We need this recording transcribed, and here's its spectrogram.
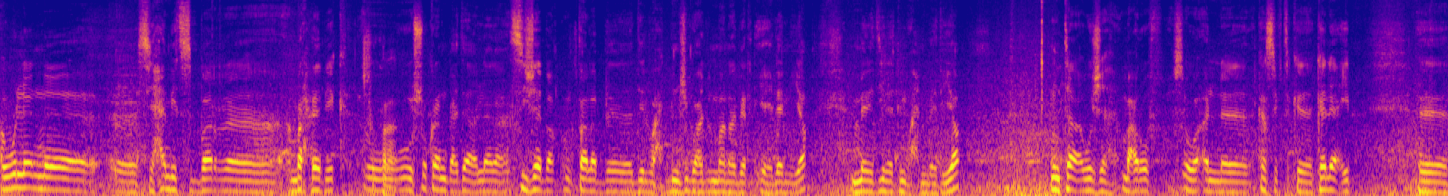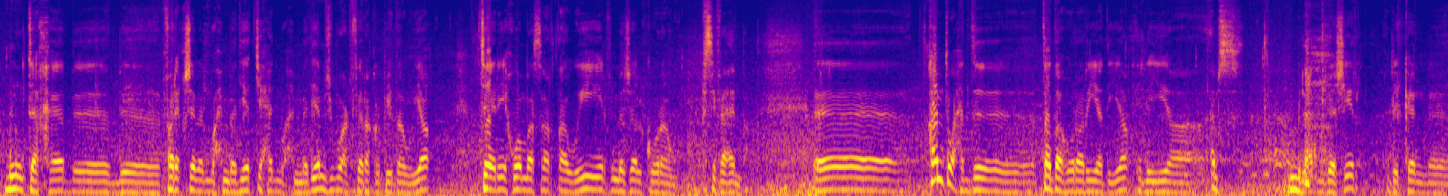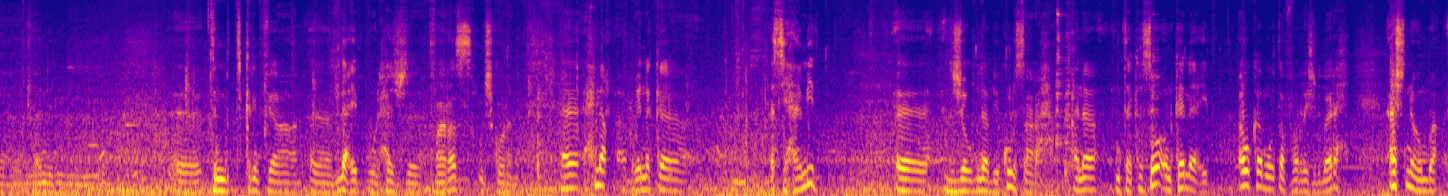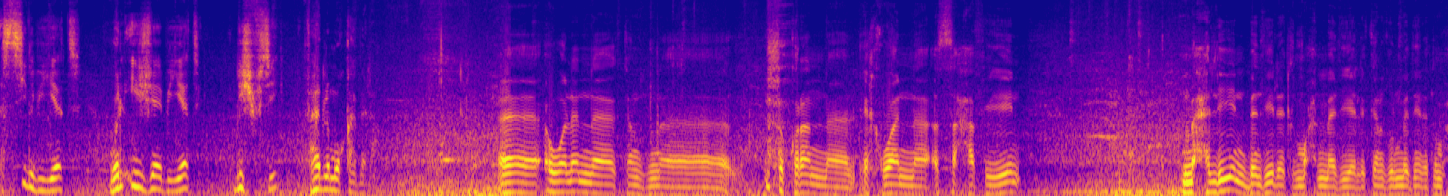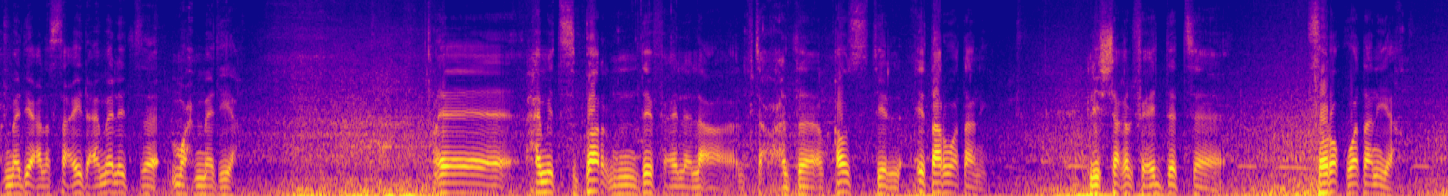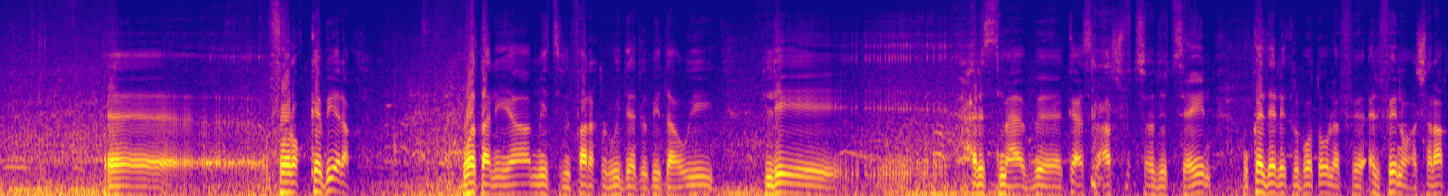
اولا آه، سي حميد صبار آه، مرحبا بك. شكرا. وشكرا بعد على الاستجابه للطلب ديال واحد مجموعة المنابر الإعلامية من مدينة المحمديه أنت وجه معروف سواء كصفتك كلاعب آه، بالمنتخب آه، بفريق شباب المحمديه اتحاد المحمديه مجموعة الفرق البيضاوية تاريخ ومسار طويل في المجال الكروي بصفة عامة. آه، قامت واحد آه، التظاهره رياضية اللي هي أمس الملعب البشير اللي كان آه، يعني آه، تم التكريم فيها آه، اللاعب والحاج فرس مشكورا. آه، إحنا بغيناك السي حميد آه، تجاوبنا بكل صراحة. أنا أنت سواء كلاعب أو كمتفرج البارح اشنا هما السلبيات والإيجابيات اللي شفتي في هذه المقابلة؟ آه، اولا آه، كان آه، شكرا آه، الإخوان آه، الصحفيين المحليين بمدينة المحمدية اللي كنقول مدينة المحمدية على الصعيد عماله آه، محمدية. آه، حميد الصبار نضيف على نفتح واحد القوس ديال إطار وطني اللي اشتغل في عدة آه، فروق وطنية. آه، فروق كبيرة وطنية مثل فريق الوداد البيضاوي اللي حرزت معه بكاس العرش في 99 وكذلك البطولة في 2010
